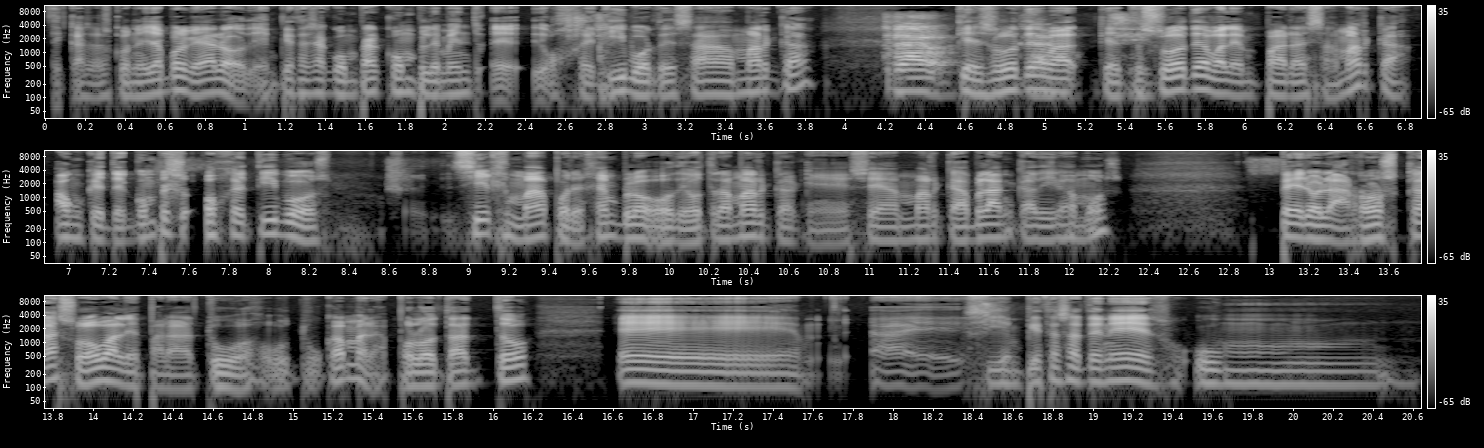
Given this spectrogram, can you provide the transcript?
te casas con ella porque claro, empiezas a comprar complementos, eh, objetivos de esa marca Claro. que solo te, va- que sí. solo te valen para esa marca. Aunque te compres objetivos Sigma, por ejemplo, o de otra marca que sea marca blanca, digamos, pero la rosca solo vale para tu, tu cámara. Por lo tanto, eh, si empiezas a tener un,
